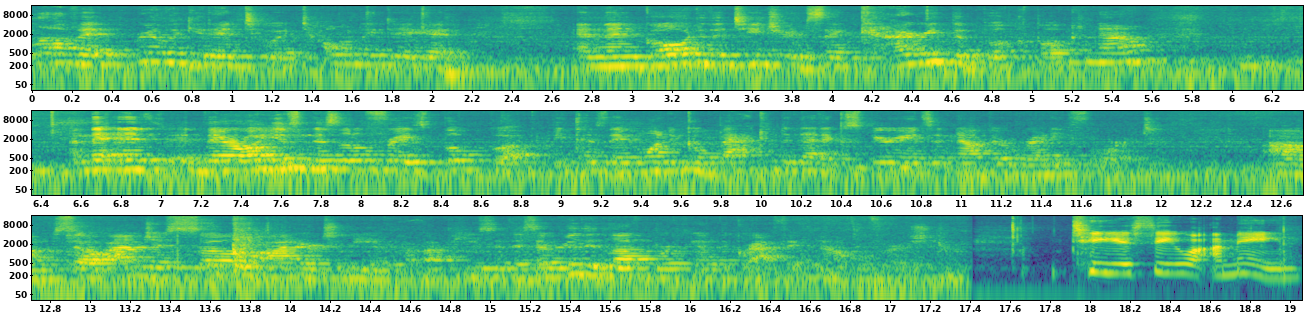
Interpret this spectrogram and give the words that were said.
love it, really get into it, totally dig it. and then go to the teacher and say, can I read the book book now? And, they, they're all using this little phrase book book because they want to go back into that experience and now they're ready for it. Um, so I'm just so honored to be a, a piece of this. I really love working on the graphic novel version. Do you see what I mean?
